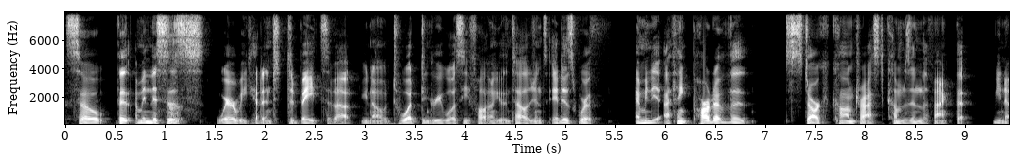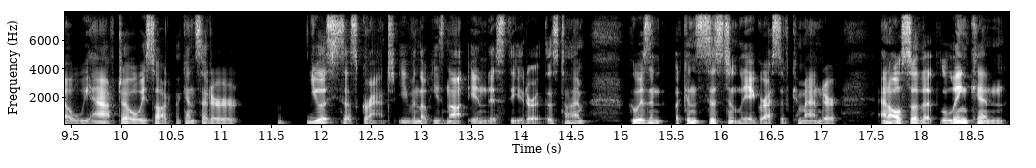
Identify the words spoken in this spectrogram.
So th- i mean this is where we get into debates about you know to what degree was he following his intelligence? It is worth i mean i think part of the stark contrast comes in the fact that you know we have to always talk consider ulysses s grant even though he's not in this theater at this time who is an, a consistently aggressive commander and also that lincoln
